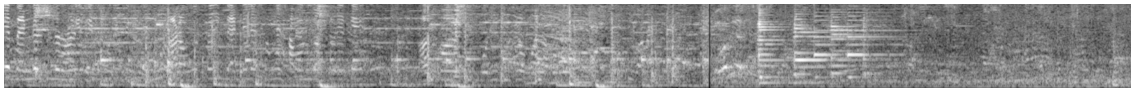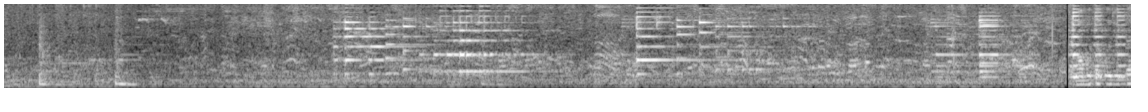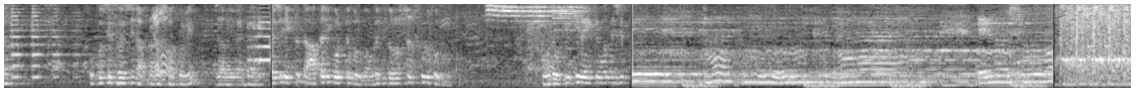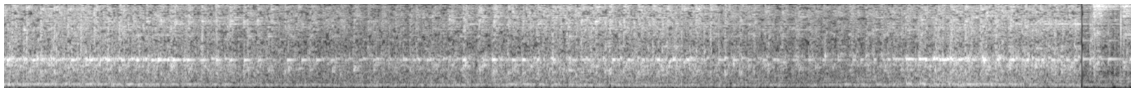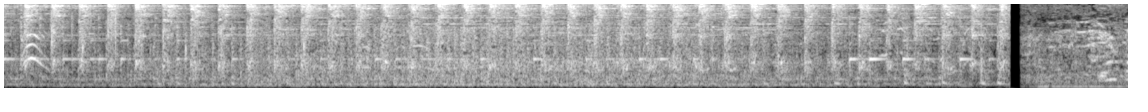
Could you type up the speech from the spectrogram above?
সেইগুলো দিয়ে প্যান্ডেল তুলে ধরার চেষ্টা উপস্থিত হয়েছেন আপনারা সকলে যারা এলাকায় একটু তাড়াতাড়ি করতে বলব আমরা কিন্তু অনুষ্ঠান শুরু করব? আমাদের অতিথিরা ইতিমধ্যে এসে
